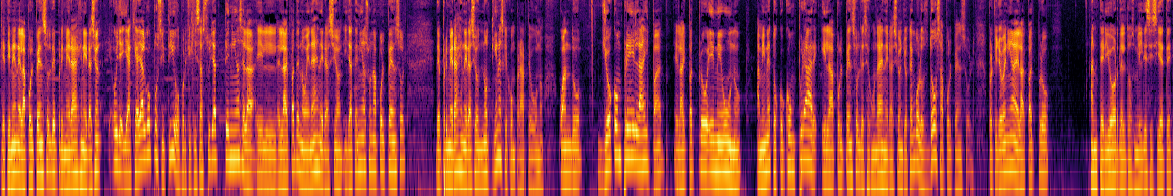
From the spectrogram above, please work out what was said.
que tienen el Apple Pencil de primera generación. Oye, y aquí hay algo positivo, porque quizás tú ya tenías el, el iPad de novena generación y ya tenías un Apple Pencil de primera generación, no tienes que comprarte uno. Cuando yo compré el iPad, el iPad Pro M1, a mí me tocó comprar el Apple Pencil de segunda generación. Yo tengo los dos Apple Pencil, porque yo venía del iPad Pro anterior del 2017,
